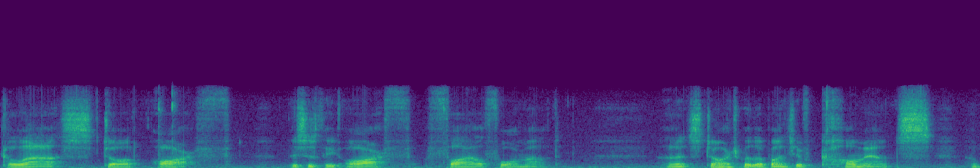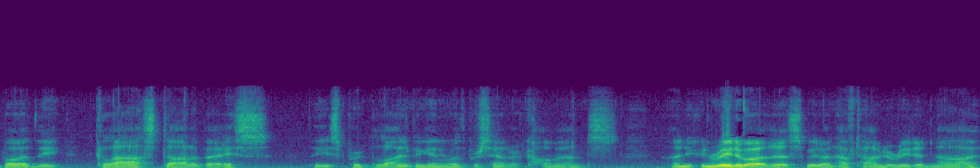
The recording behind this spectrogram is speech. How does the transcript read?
glass.arff. This is the ARFF file format. And it starts with a bunch of comments about the glass database. These lines beginning with percent are comments. And you can read about this, we don't have time to read it now.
